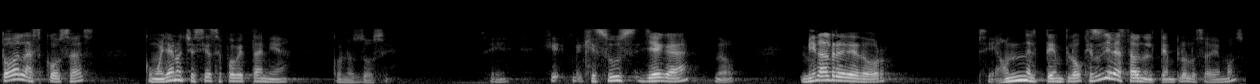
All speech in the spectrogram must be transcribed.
todas las cosas, como ya anochecía, se fue a Betania con los doce. Jesús llega, ¿no? mira alrededor, aún en el templo, Jesús ya había estado en el templo, lo sabemos.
